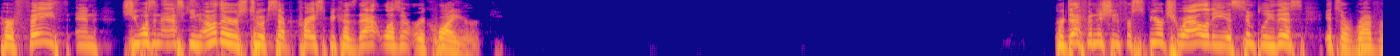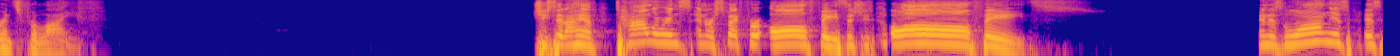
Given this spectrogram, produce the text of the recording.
her faith, and she wasn't asking others to accept Christ because that wasn't required. Her definition for spirituality is simply this it's a reverence for life. She said, I have tolerance and respect for all faiths. And she's all faiths. And as long as, as,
